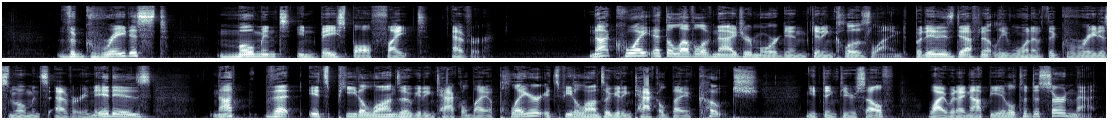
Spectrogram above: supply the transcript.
the greatest moment in baseball fight ever. Not quite at the level of Nyjer Morgan getting clotheslined, but it is definitely one of the greatest moments ever. And it is not that it's Pete Alonso getting tackled by a player, it's Pete Alonso getting tackled by a coach. And you'd think to yourself, why would I not be able to discern that?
